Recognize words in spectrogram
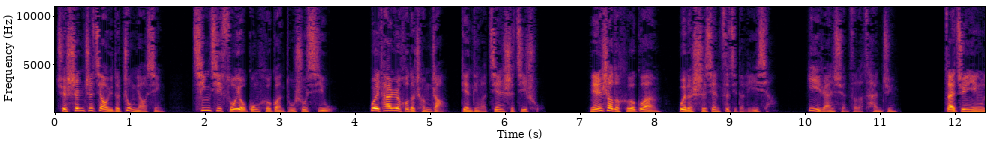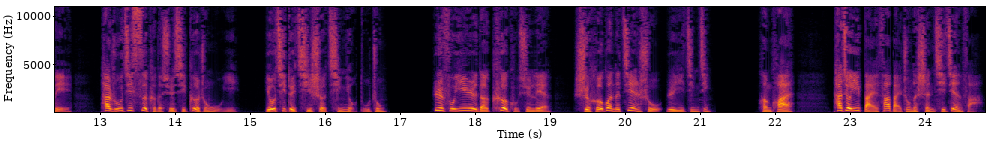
却深知教育的重要性，倾其所有供何冠读书习武，为他日后的成长奠定了坚实基础。年少的何冠为了实现自己的理想，毅然选择了参军。在军营里，他如饥似渴的学习各种武艺，尤其对骑射情有独钟。日复一日的刻苦训练，使何冠的剑术日益精进。很快，他就以百发百中的神奇剑法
